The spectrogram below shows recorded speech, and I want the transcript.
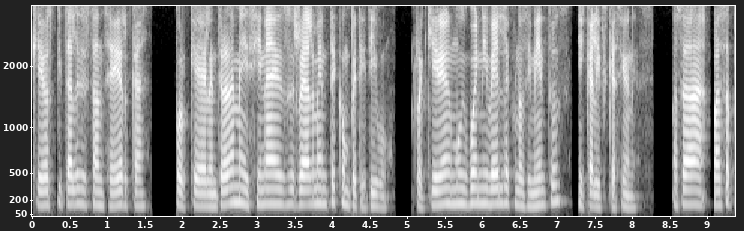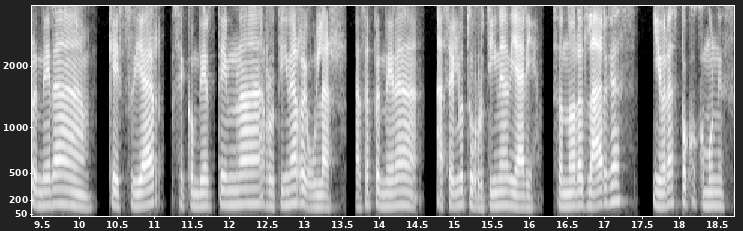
qué hospitales están cerca, porque al entrar a medicina es realmente competitivo. Requiere un muy buen nivel de conocimientos y calificaciones. Vas a, vas a aprender a que estudiar se convierte en una rutina regular. Vas a aprender a hacerlo tu rutina diaria. Son horas largas y horas poco comunes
